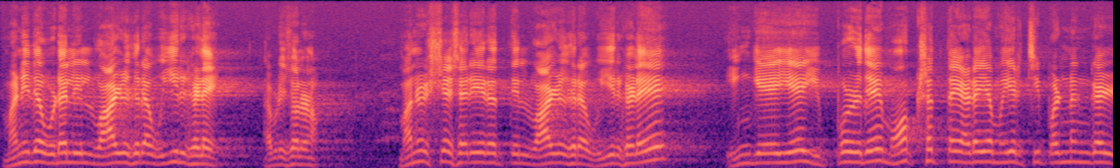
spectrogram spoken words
மனித உடலில் வாழுகிற உயிர்களே அப்படி சொல்லணும். மனுஷ சரீரத்தில் வாழுகிற உயிர்களே இங்கேயே இப்பொழுதே மோட்சத்தை அடைய முயற்சி பண்ணுங்கள்.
